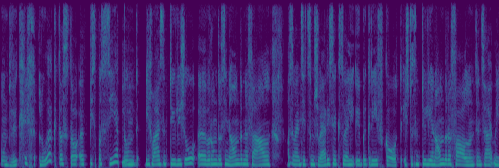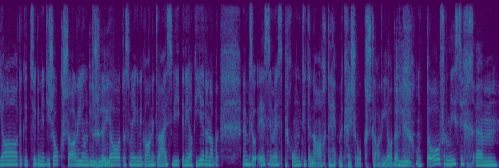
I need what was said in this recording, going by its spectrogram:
und wirklich schaut, dass da etwas passiert. Mhm. Und ich weiß natürlich schon, äh, warum das in anderen Fällen, also wenn es jetzt um schwere sexuelle Übergriffe geht, ist das natürlich ein anderer Fall. Und dann sagt man, ja, da gibt es irgendwie die Schockstarre und mhm. ja, dass man irgendwie gar nicht weiß, wie reagieren. Aber wenn man so SMS bekommt in der Nacht, dann hat man keine Schockstarre, oder? Mhm. Und da vermisse ich, ähm,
